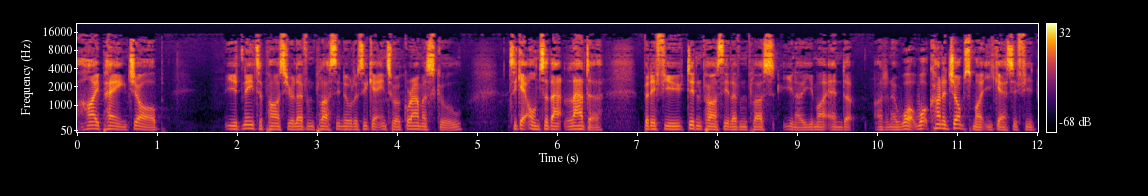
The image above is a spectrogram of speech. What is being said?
high paying job, you'd need to pass your 11 plus in order to get into a grammar school to get onto that ladder. But if you didn't pass the 11 plus, you know, you might end up, I don't know what, what kind of jobs might you get if you'd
